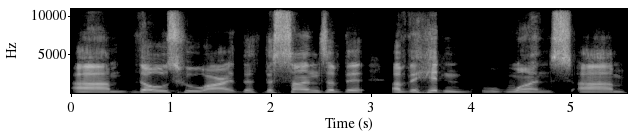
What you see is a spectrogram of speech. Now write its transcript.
um, those who are the the sons of the of the hidden ones um,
